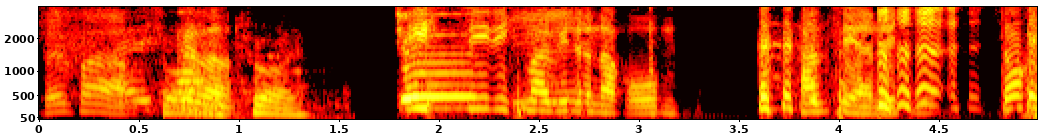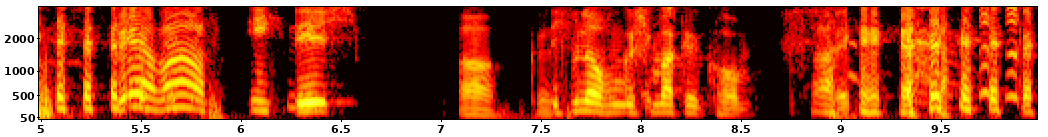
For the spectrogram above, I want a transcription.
Werde Feierabend. Troy. Genau. Troy. Ich zieh dich mal wieder nach oben. Kannst du ja nicht. Doch, wer war's? Ich. Ich, Oh, gut. ich bin auf den Geschmack gekommen. Weg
